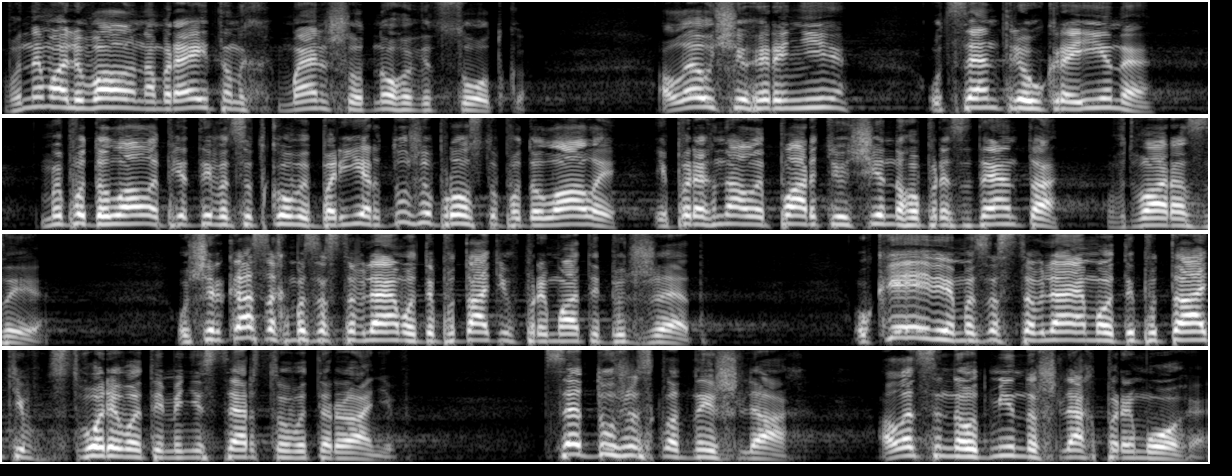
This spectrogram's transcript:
Вони малювали нам рейтинг менше 1%. Але у Чигирині, у центрі України, ми подолали 5% бар'єр, дуже просто подолали і перегнали партію чинного президента в два рази. У Черкасах ми заставляємо депутатів приймати бюджет. У Києві ми заставляємо депутатів створювати Міністерство ветеранів. Це дуже складний шлях, але це неодмінно шлях перемоги.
